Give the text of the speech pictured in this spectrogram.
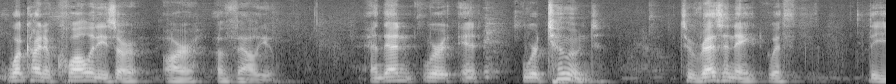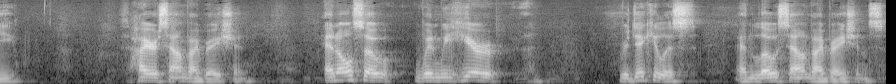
what kind of qualities are, are of value. And then we're, in, we're tuned to resonate with the higher sound vibration. And also, when we hear ridiculous and low sound vibrations,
